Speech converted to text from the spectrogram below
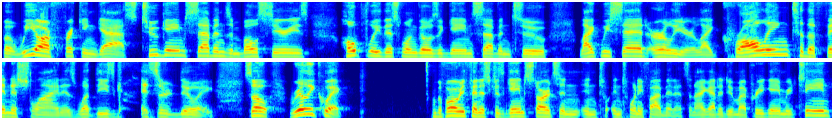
but we are freaking gassed. Two game sevens in both series. Hopefully, this one goes a game seven too. Like we said earlier, like crawling to the finish line is what these guys are doing. So, really quick, before we finish, because game starts in, in in 25 minutes, and I got to do my pregame routine.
